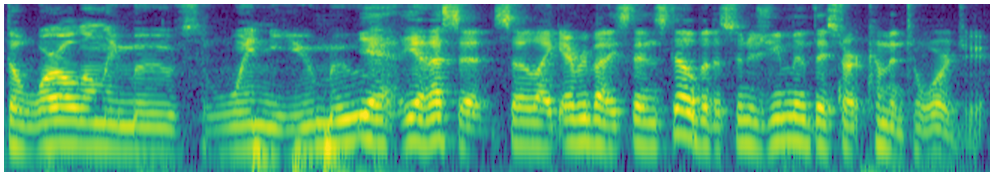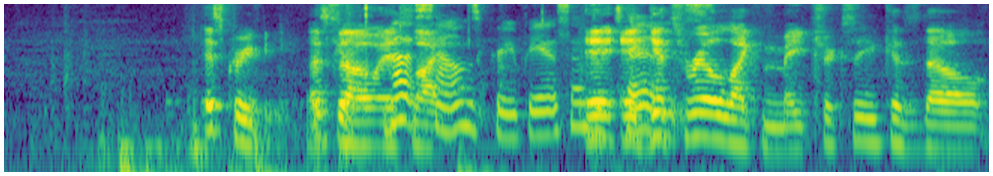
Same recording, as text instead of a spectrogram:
The world only moves when you move. Yeah, yeah, that's it. So like everybody's standing still, but as soon as you move, they start coming towards you. It's creepy. It's so good. it's that like sounds creepy. It sounds it, it gets real like matrixy because they'll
